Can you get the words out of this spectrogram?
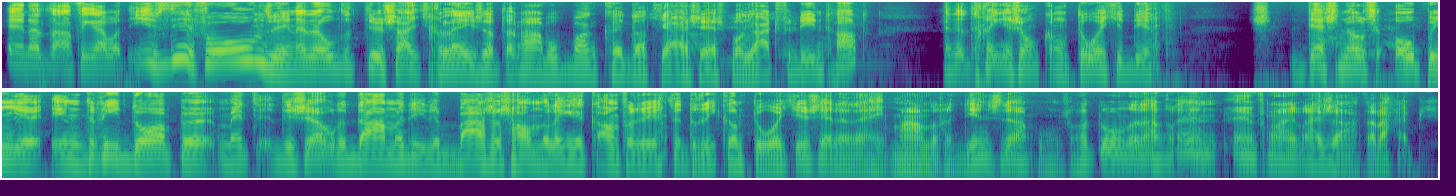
En dan dacht ik, ja, wat is dit voor onzin? En ondertussen had je gelezen dat de Rabobank eh, dat jaar 6 miljard verdiend had. En dan ging zo'n kantoortje dicht. Desnoods open je in drie dorpen met dezelfde dame die de basishandelingen kan verrichten. Drie kantoortjes. En dan heb je maandag en dinsdag, woensdag, donderdag en, en vrijdag en zaterdag heb je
